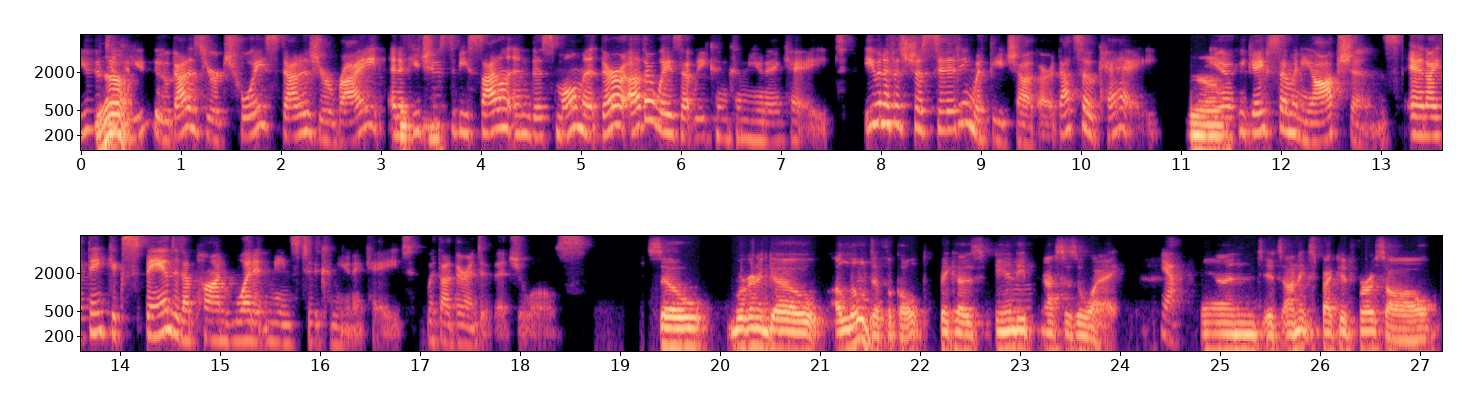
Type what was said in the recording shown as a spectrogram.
You yeah. do you. That is your choice. That is your right. And if you mm-hmm. choose to be silent in this moment, there are other ways that we can communicate, even if it's just sitting with each other. That's okay. Yeah. You know, he gave so many options and I think expanded upon what it means to communicate with other individuals. So we're going to go a little difficult because Andy mm-hmm. passes away. Yeah. And it's unexpected for us all.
